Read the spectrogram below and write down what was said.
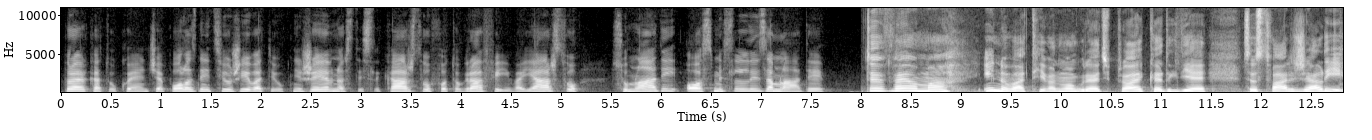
Projekat u kojem će polaznici uživati u književnosti, slikarstvu, fotografiji i vajarstvu su mladi osmislili za mlade. To je veoma inovativan, mogu reći, projekat gdje se u stvari želi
